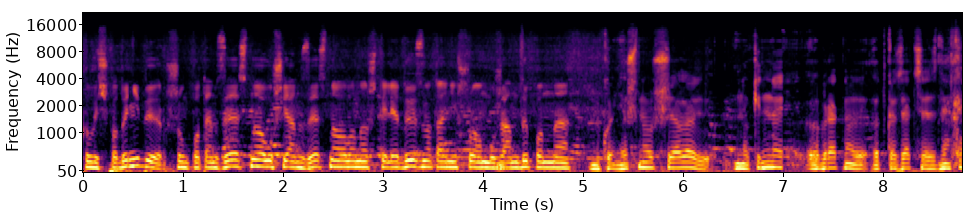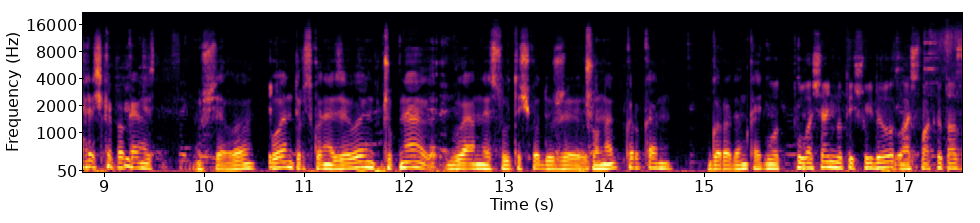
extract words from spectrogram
кылыч коды нидыр. Шум потом зесно, уж ян зесно, воно штеледы знатани шуам ужамды понна. Ну, конечно, уж яло, но кино обратно отказаться от знакарочка пока не уж яло. Уан турско называем, чукна, главное, султочко дуже шунат коркан. Городен кать. Вот пулашань на ты шуйды аслахытаз.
